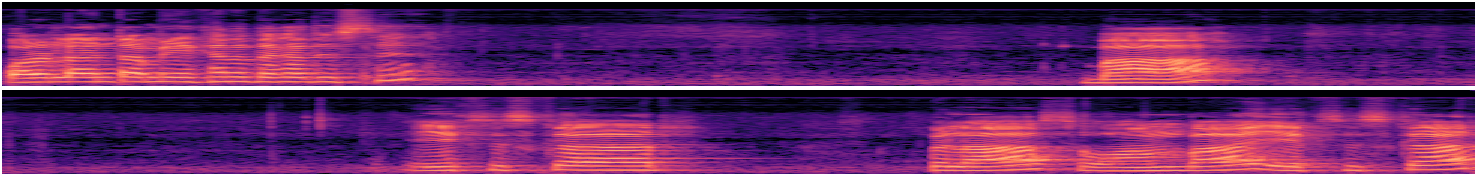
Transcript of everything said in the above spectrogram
পরের লাইনটা আমি এখানে দেখা দিচ্ছি। বা x square plus one by x square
